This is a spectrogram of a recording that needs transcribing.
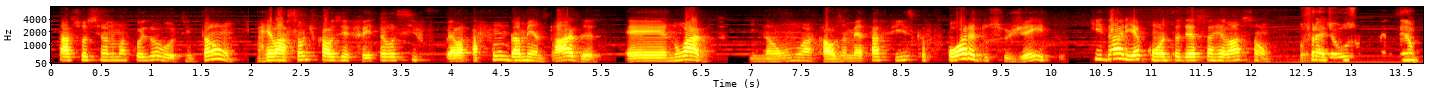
está associando uma coisa a outra. Então, a relação de causa e efeito ela ela está fundamentada é, no hábito e não numa causa metafísica fora do sujeito que daria conta dessa relação. Fred, eu uso um exemplo.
